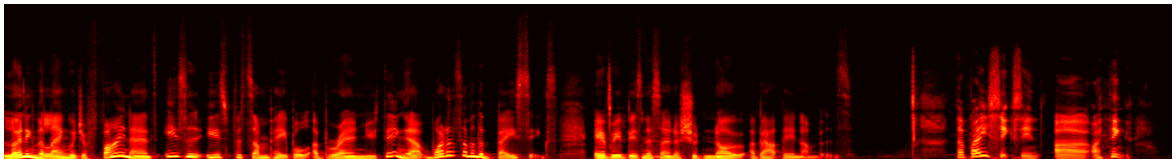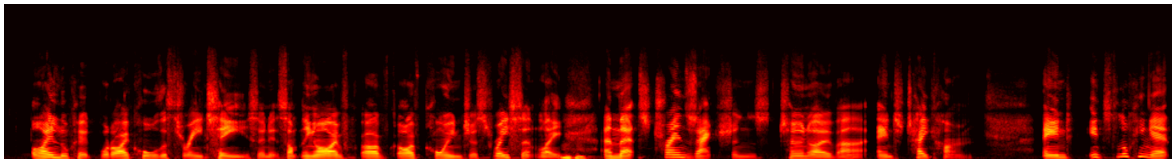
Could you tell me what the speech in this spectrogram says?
learning the language of finance is, is for some people a brand new thing. Now, what are some of the basics every business owner should know about their numbers? The basics in, uh, I think I look at what I call the three T's, and it's something I've I've, I've coined just recently, mm-hmm. and that's transactions, turnover, and take home. And it's looking at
